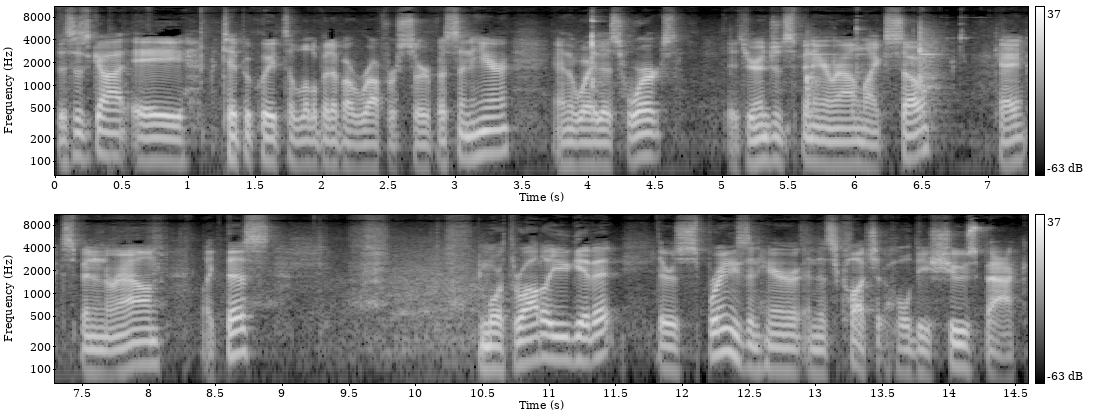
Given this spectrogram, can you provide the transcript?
This has got a, typically it's a little bit of a rougher surface in here. And the way this works is your engine spinning around like so. Okay, spinning around like this. The more throttle you give it, there's springs in here in this clutch that hold these shoes back.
